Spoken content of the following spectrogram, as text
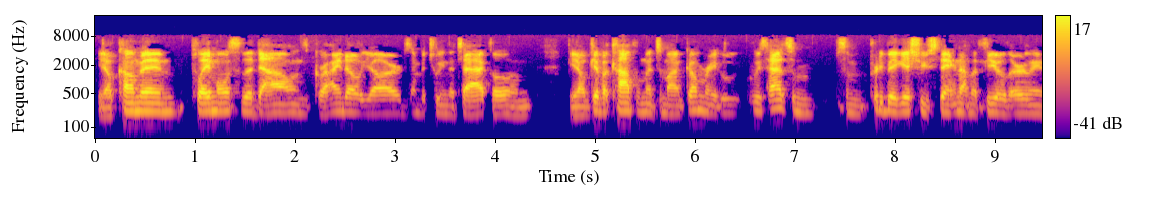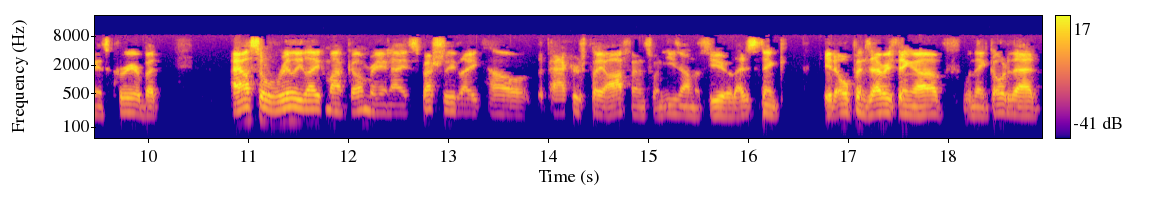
you know, come in, play most of the downs, grind out yards in between the tackle, and you know, give a compliment to Montgomery, who who's had some some pretty big issues staying on the field early in his career. But I also really like Montgomery, and I especially like how the Packers play offense when he's on the field. I just think it opens everything up when they go to that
